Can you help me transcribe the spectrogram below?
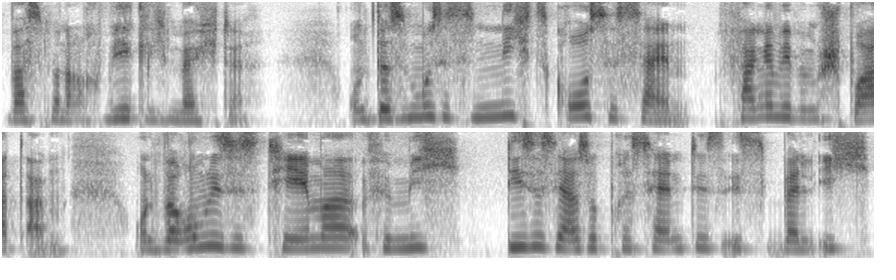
was man auch wirklich möchte. Und das muss jetzt nichts Großes sein. Fangen wir beim Sport an. Und warum dieses Thema für mich dieses Jahr so präsent ist, ist, weil ich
